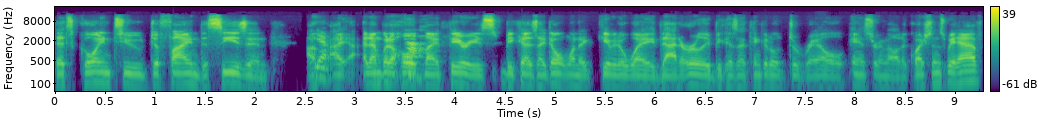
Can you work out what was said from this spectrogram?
that's going to define the season. I, Yeah. I, and I'm going to hold Yeah. my theories because I don't want to give it away that early because I think it'll derail answering all the questions we have.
